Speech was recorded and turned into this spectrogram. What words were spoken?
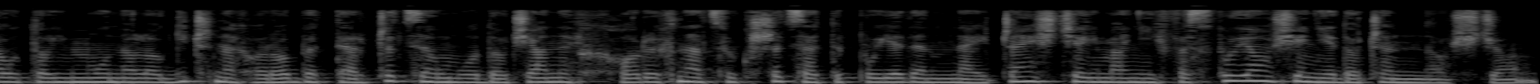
Autoimmunologiczne choroby tarczycy u młodocianych chorych na cukrzycę typu 1 najczęściej manifestują się niedoczynnością,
